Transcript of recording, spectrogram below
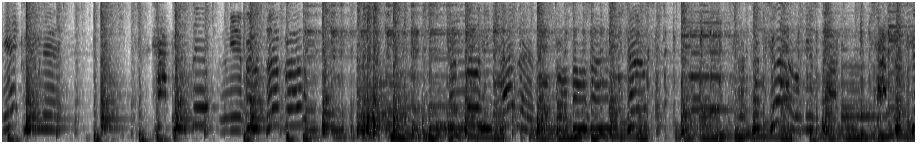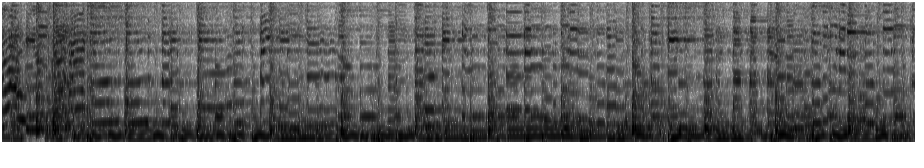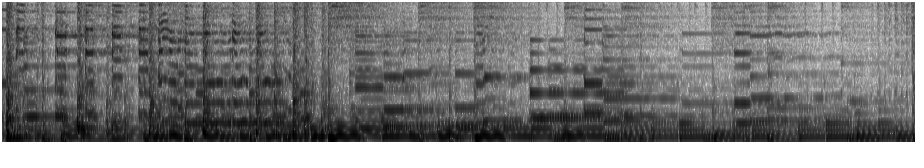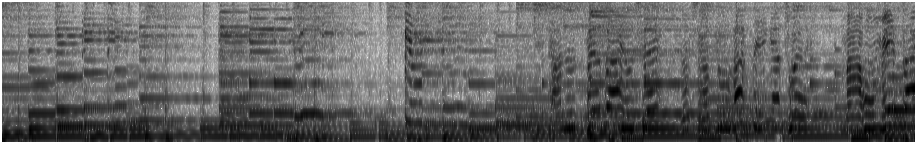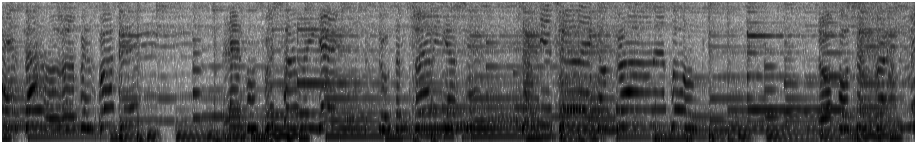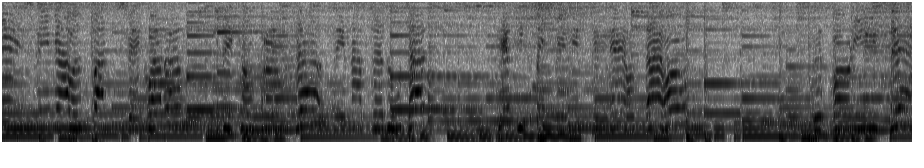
neck. Człowiek Mało miejsca jest tam, żeby zboczyć Ledwo słyszalny jęk z trudem przewija się. Przez nieczyle kontrolny punkt No potem za myśli miałem spać się kładąc Gdy konfrontacji nadszedł czas. Z wielkich myśli nic się nie ostało Wyzwolić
